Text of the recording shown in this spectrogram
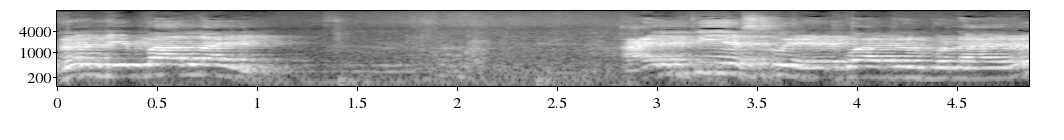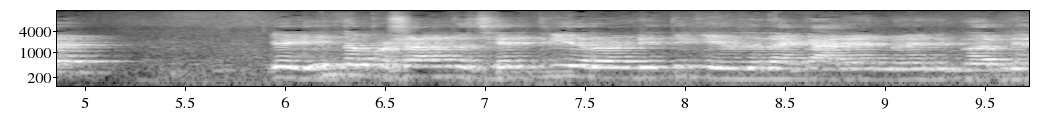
र नेपाललाई आइपिएसको हेडक्वार्टर बनाएर यो हिन्द प्रशान्त क्षेत्रीय रणनीतिक योजना कार्यान्वयन गर्ने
